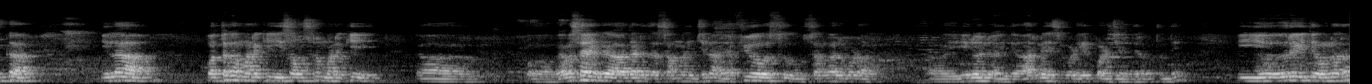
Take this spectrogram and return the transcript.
ఇంకా ఇలా కొత్తగా మనకి ఈ సంవత్సరం మనకి వ్యవసాయ ఆధారిత సంబంధించిన ఎఫ్యూఓస్ సంఘాలు కూడా యూనియన్ ఇది ఆర్గనైజ్ కూడా ఏర్పాటు చేయడం జరుగుతుంది. ఈ ఎవరైతే ఉన్నారో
